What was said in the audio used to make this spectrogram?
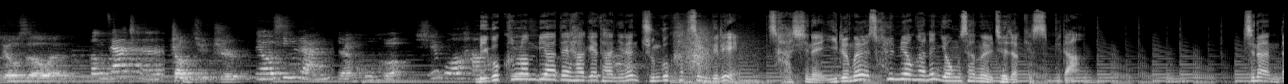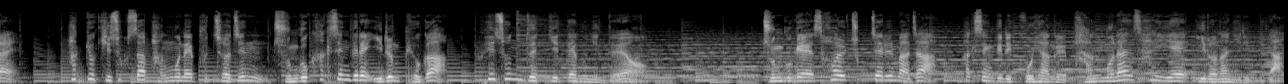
Liu Zewen. 冯嘉诚、郑举之、刘欣然、严呼和。徐国豪。 미국 컬럼비아 대학에 다니는 중국 학생들이 자신의 이름을 설명하는 영상을 제작했습니다. 지난달 학교 기숙사 방문에 붙여진 중국 학생들의 이름표가 훼손됐기 때문인데요. 중국의 설 축제를 맞아 학생들이 고향을 방문한 사이에 일어난 일입니다.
